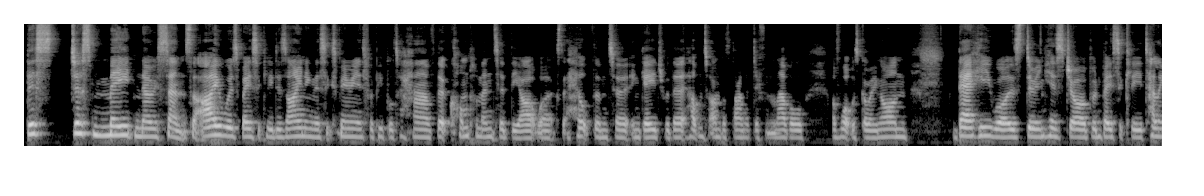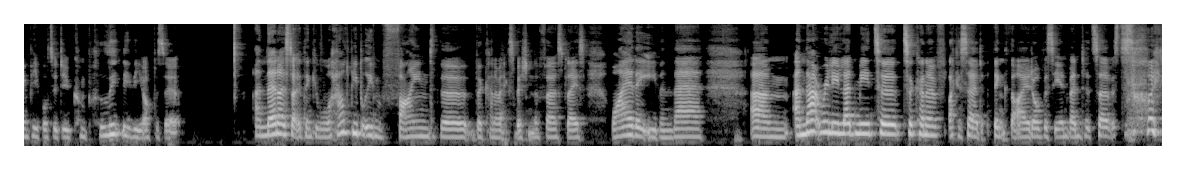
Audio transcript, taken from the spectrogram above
this just made no sense that I was basically designing this experience for people to have that complemented the artworks, that helped them to engage with it, helped them to understand a different level of what was going on. There he was doing his job and basically telling people to do completely the opposite and then I started thinking, well, how do people even find the the kind of exhibition in the first place? Why are they even there? Um, and that really led me to to kind of, like I said, think that I had obviously invented service design.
